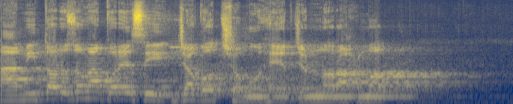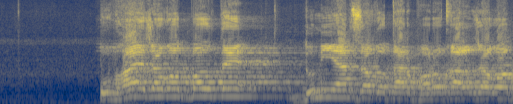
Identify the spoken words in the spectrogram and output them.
আমি তর্জমা করেছি জগৎ সমূহের জন্য রহমত। উভয় জগৎ বলতে দুনিয়ার জগৎ আর পরকাল জগৎ।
